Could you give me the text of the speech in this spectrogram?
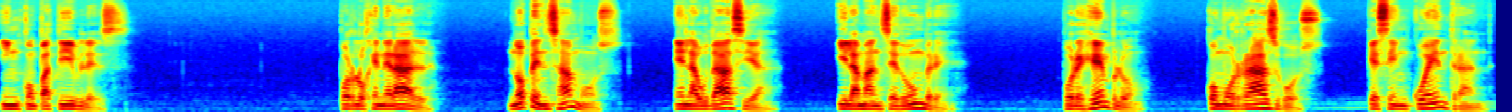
incompatibles. Por lo general, no pensamos en la audacia y la mansedumbre, por ejemplo, como rasgos que se encuentran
